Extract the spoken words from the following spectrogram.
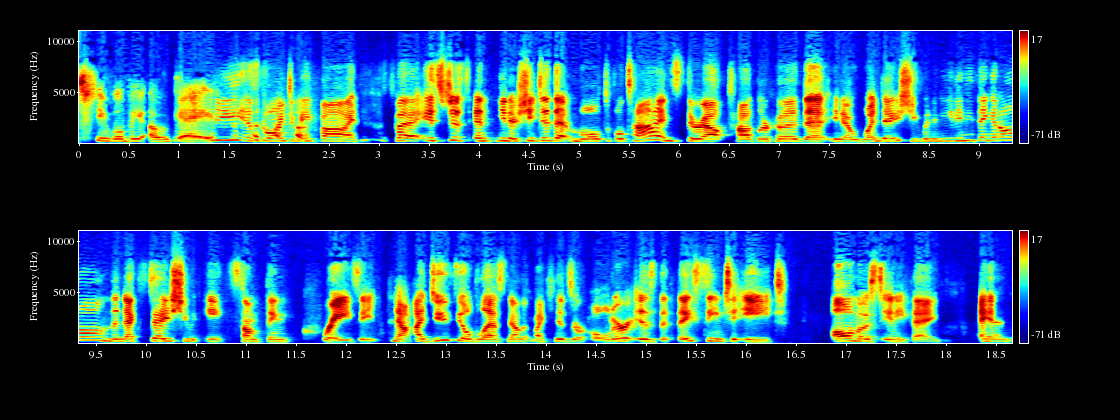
she will be okay. she is going to be fine. But it's just, and you know, she did that multiple times throughout toddlerhood that, you know, one day she wouldn't eat anything at all. And the next day she would eat something crazy. Now, I do feel blessed now that my kids are older, is that they seem to eat almost anything. And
